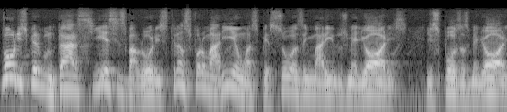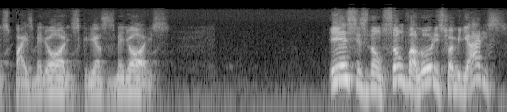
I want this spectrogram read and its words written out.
Vou lhes perguntar se esses valores transformariam as pessoas em maridos melhores, esposas melhores, pais melhores, crianças melhores. Esses não são valores familiares?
